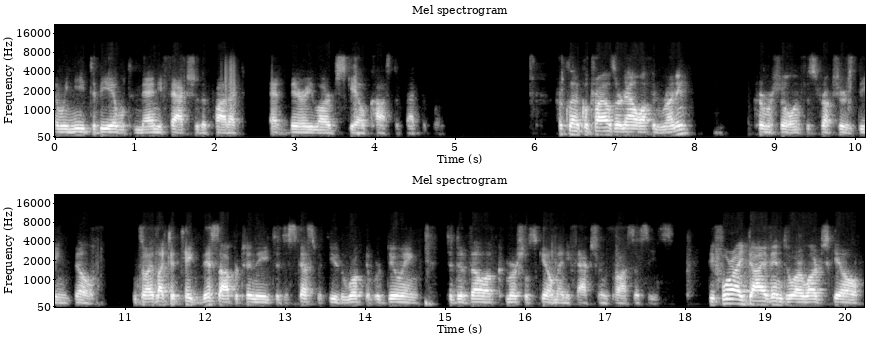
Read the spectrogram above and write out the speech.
And we need to be able to manufacture the product at very large scale cost effectively. Our clinical trials are now up and running. Commercial infrastructure is being built. And so I'd like to take this opportunity to discuss with you the work that we're doing to develop commercial scale manufacturing processes. Before I dive into our large scale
